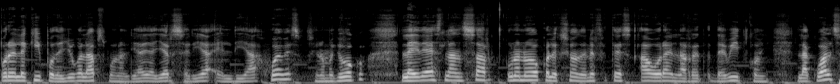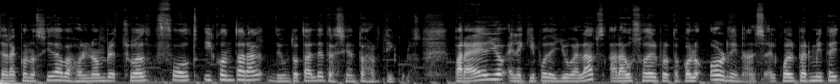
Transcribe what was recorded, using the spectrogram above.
por el equipo de Yuga Labs, bueno, el día de ayer sería el día jueves, si no me equivoco, la idea es lanzar una nueva colección de NFTs ahora en la red de Bitcoin, la cual será conocida bajo el nombre 12 Fold y contará de un total de 300 artículos. Para ello, el equipo de Yuga Labs hará uso del protocolo Ordinals, el cual permite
